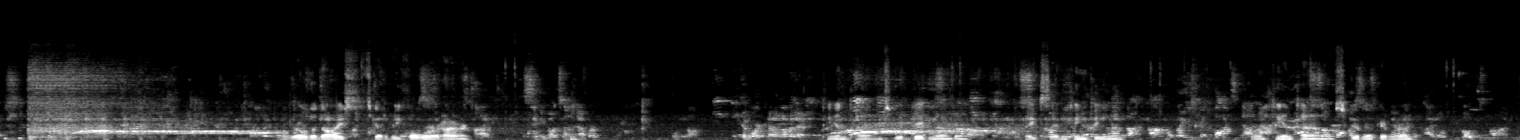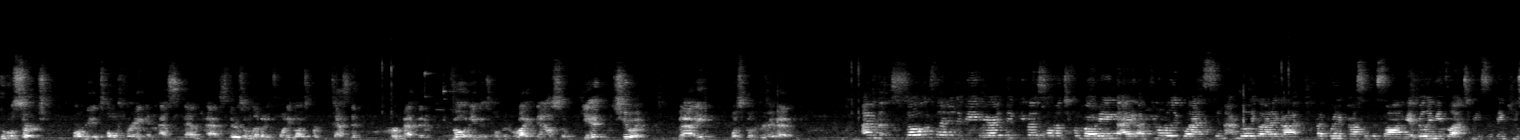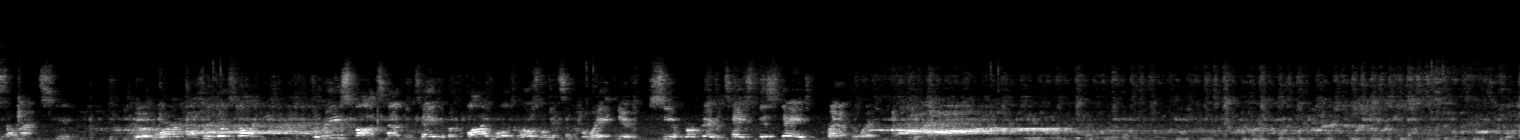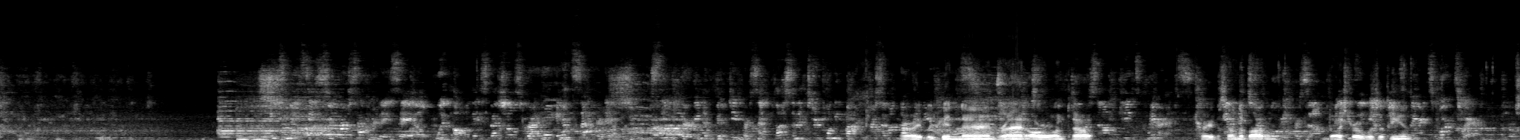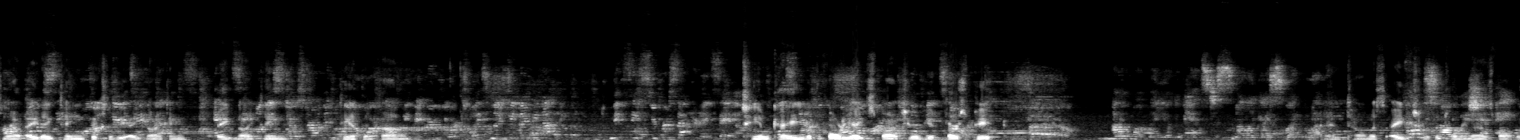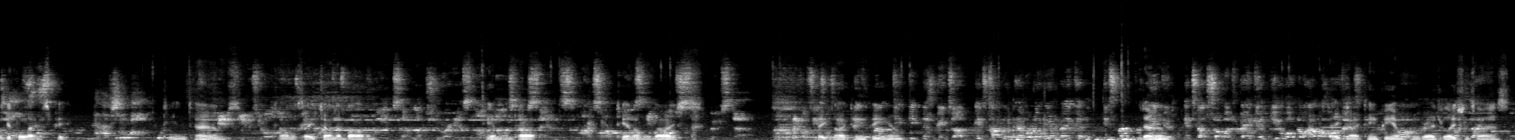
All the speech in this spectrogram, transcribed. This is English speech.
Roll the dice. It's got to be four or higher. Singing notes on number. Hold it on. Good work. Cut on over there. 10 times, good big number. 8:17 p.m. Going 10 times. Good luck, everyone. Google search or via toll free and SMS. There's a limit of 20 votes per contestant per method. Voting is open right now, so get to it. Maddie, what's going through your head? I'm so excited to be here. Thank you guys so much for voting. I, I feel really blessed, and I'm really glad I got my point across with the song. It really means a lot to me, so thank you so much. Good work. Off to a good start. Three spots have been taken, but five more girls will get some great news. See if your favorite takes this stage right after Saturday Sale with all day specials Friday and Saturday. Save 30 to 50% plus an extra 25% on All right, we've been nine. Ryan R on top. 50% off kids clearance. Travis on the bottom. 40% Dice roll was a 10. It's now 8:18, fixing to be 8:19. 8:19, 10th and final. Tim K with the 48 spots. You'll get first pick. And Thomas H with the 29 spot will get the last pick. I love champagne. 10 times. Thomas H on the bottom. Tim on top. 10 on the dice. 8:19 p.m. Done. 8:19 p.m. Congratulations, guys.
